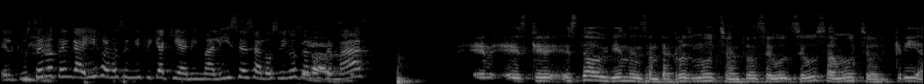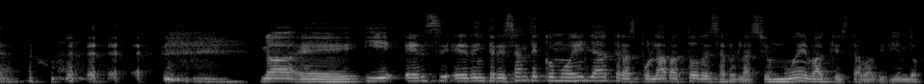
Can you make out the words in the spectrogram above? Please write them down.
El que usted no tenga hijo no significa que animalices a los hijos de los demás. Es que he estado viviendo en Santa Cruz mucho, entonces se usa mucho el cría. No, eh, y era interesante cómo ella traspolaba toda esa relación nueva que estaba viviendo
